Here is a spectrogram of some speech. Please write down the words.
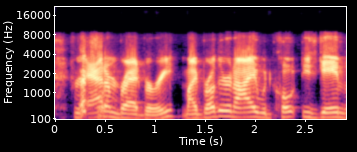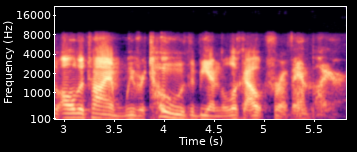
from Adam Bradbury. My brother and I would quote these games all the time. We were told to be on the lookout for a vampire.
